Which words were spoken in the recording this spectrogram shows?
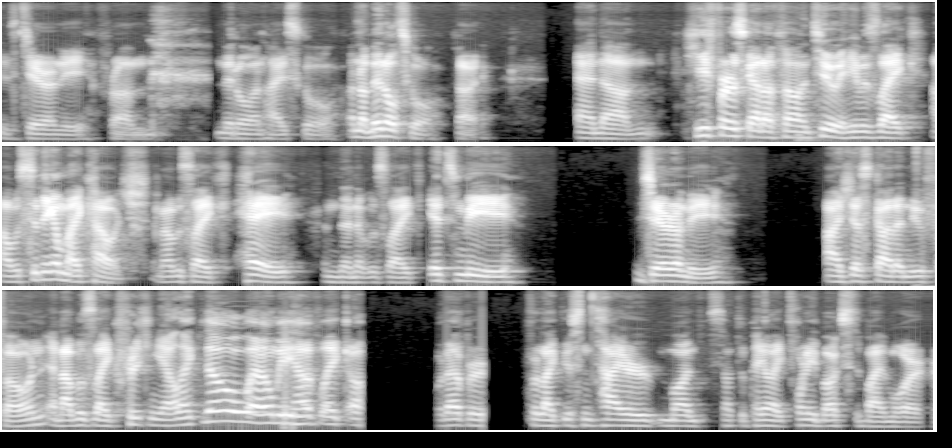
is Jeremy from middle and high school. Oh no, middle school. Sorry, and um, he first got a phone too, and he was like, I was sitting on my couch, and I was like, hey, and then it was like, it's me, Jeremy. I just got a new phone, and I was like freaking out, like, no, I only have like a whatever for like this entire month. So I have to pay like 20 bucks to buy more.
